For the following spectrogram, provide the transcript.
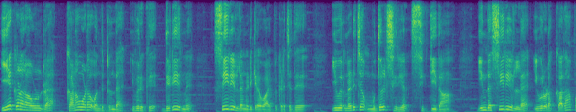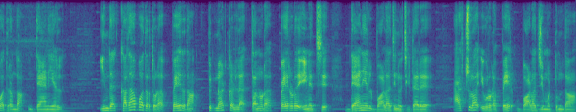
இயக்குனர் ஆகணுன்ற கனவோட வந்துட்டு இருந்த இவருக்கு திடீர்னு சீரியலில் நடிக்கிற வாய்ப்பு கிடைச்சது. இவர் நடித்த முதல் சீரியல் சித்தி தான். இந்த சீரியலில் இவரோட கதாபாத்திரம் தான் டேனியல். இந்த கதாபாத்திரத்தோட பெயரை தான் பின்னாட்களில் தன்னோட பெயரோட இணைச்சு டேனியல் பாலாஜின்னு வச்சுக்கிட்டாரு. ஆக்சுவலாக இவரோட பெயர் பாலாஜி மட்டும்தான்.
